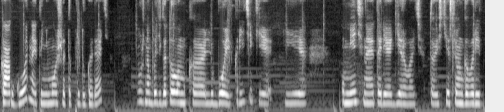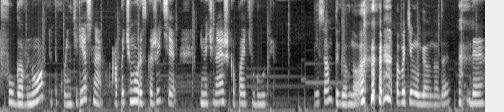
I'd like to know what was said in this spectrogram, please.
как угодно, и ты не можешь это предугадать. Нужно быть готовым к любой критике и уметь на это реагировать. То есть, если он говорит «фу, говно», ты такой «интересно, а почему, расскажите?» и начинаешь копать вглубь. Не сам ты говно, а почему говно, да? Да.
